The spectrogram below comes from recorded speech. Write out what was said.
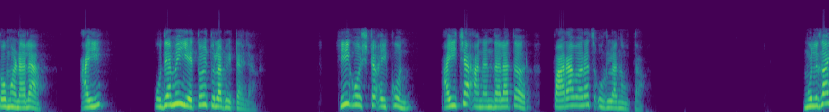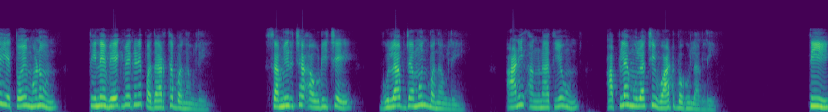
तो म्हणाला आई उद्या मी येतोय तुला भेटायला. ही गोष्ट ऐकून आईच्या आनंदाला तर पारावरच उरला नव्हता. मुलगा येतोय म्हणून तिने वेगवेगळे पदार्थ बनवले. समीरच्या आवडीचे गुलाबजामून बनवले आणि अंगणात येऊन आपल्या मुलाची वाट बघू लागली. ती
